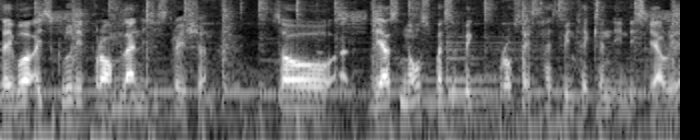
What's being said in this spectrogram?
they were excluded from land registration. So uh, there's no specific process has been taken in this area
